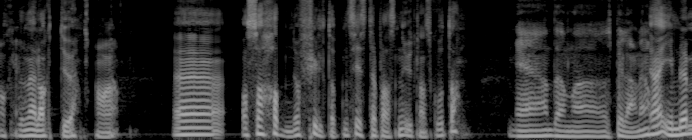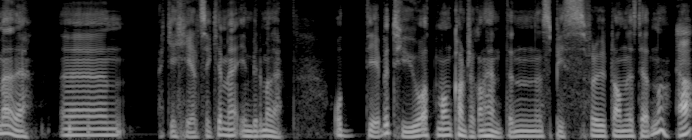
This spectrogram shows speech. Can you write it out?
ok. Den er lagt død. Og, Eh, og så hadde han jo fylt opp den siste plassen i utenlandskvota. Med denne spilleren, ja. Ja, innbill meg det. Eh, jeg er ikke helt sikker, men jeg innbiller meg det. Og det betyr jo at man kanskje kan hente en spiss fra utlandet isteden. da. Ja.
